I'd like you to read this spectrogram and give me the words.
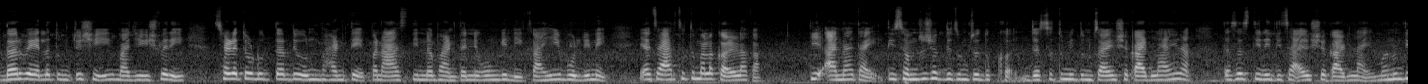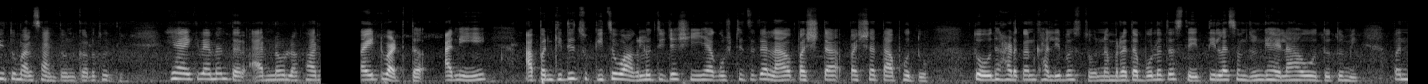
दरवेळेला तुमच्याशी माझी ईश्वरी सडेतोड उत्तर देऊन भांडते पण आज ती न भांडता निघून गेली. काहीही बोलली नाही. याचा अर्थ तुम्हाला कळला का? ती अनाथ आहे. ती समजू शकते तुमचं दुःख. जसं तुम्ही तुमचं आयुष्य काढलं आहे ना तसंच तिने तिचं आयुष्य काढलं आहे. म्हणून ती तुम्हाला सांत्वन करत होती. हे ऐकल्यानंतर अर्णवला फार वाईट वाटतं आणि आपण किती चुकीचं वागलो तिच्याशी ह्या गोष्टीचा त्याला पश्चा पश्चाताप होतो. तो धाडकन खाली बसतो. नम्रता बोलत असते. तिला समजून घ्यायला हवं होतं तुम्ही. पण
